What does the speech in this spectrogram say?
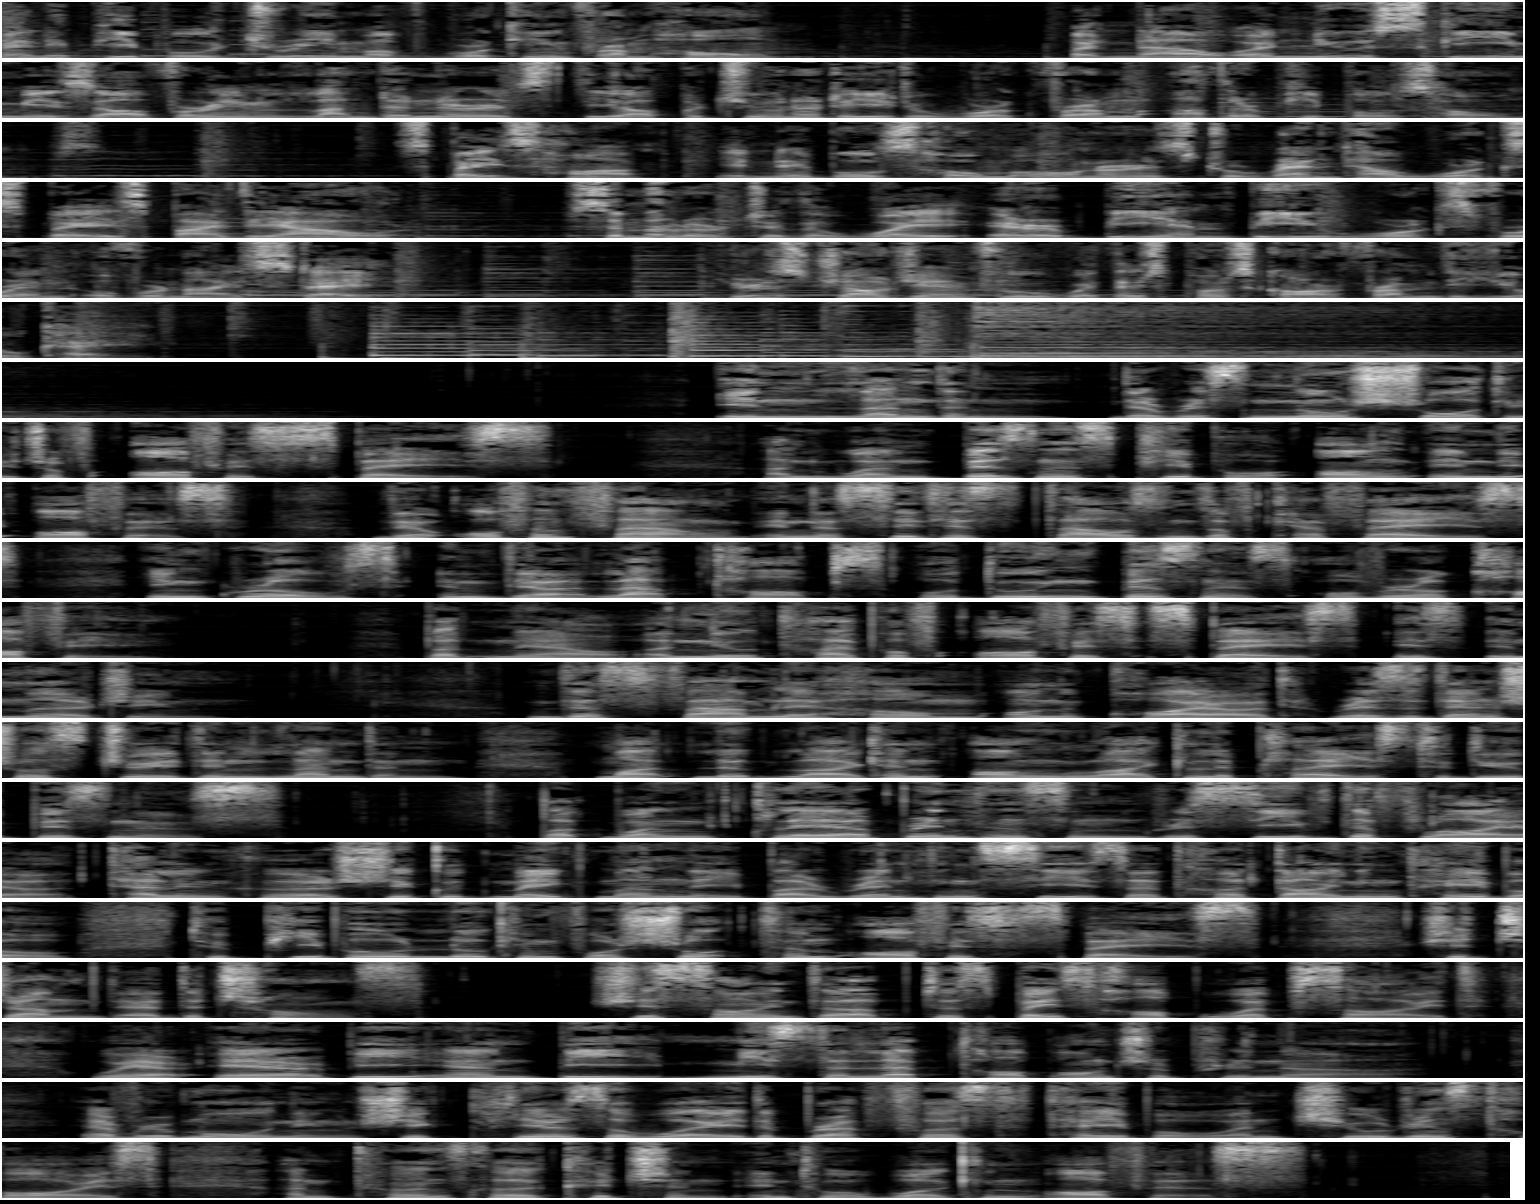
Many people dream of working from home. But now a new scheme is offering Londoners the opportunity to work from other people's homes. Space Hop enables homeowners to rent out workspace by the hour, similar to the way Airbnb works for an overnight stay. Here's Zhao Jianfu with this postcard from the UK. In London, there is no shortage of office space. And when business people aren't in the office, they're often found in the city's thousands of cafes, engrossed in their laptops or doing business over a coffee. But now a new type of office space is emerging. This family home on a quiet residential street in London might look like an unlikely place to do business. But when Claire Brintonson received the flyer telling her she could make money by renting seats at her dining table to people looking for short-term office space, she jumped at the chance. She signed up to SpaceHop website where Airbnb meets the laptop entrepreneur. Every morning she clears away the breakfast table and children's toys and turns her kitchen into a working office.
